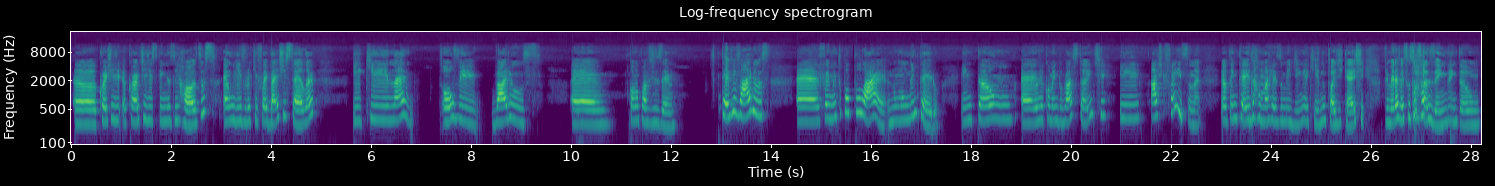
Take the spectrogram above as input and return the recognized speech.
Uh, Corte, de, Corte de Espinhos e Rosas é um livro que foi best-seller e que, né, houve vários. É, como eu posso dizer? Teve vários é, foi muito popular no mundo inteiro. Então, é, eu recomendo bastante e acho que foi isso, né? Eu tentei dar uma resumidinha aqui no podcast, primeira vez que eu tô fazendo, então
